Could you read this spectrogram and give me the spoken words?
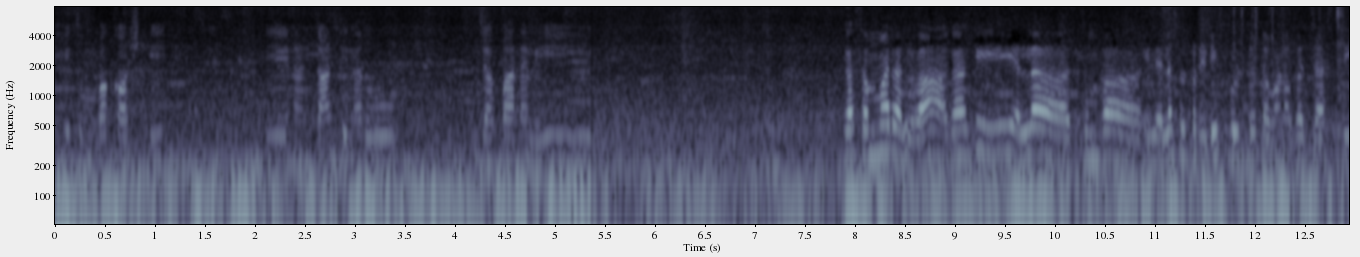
ಇಲ್ಲಿ ತುಂಬ ಕಾಸ್ಟ್ಲಿ ಏನು ಅಂತ ತಿನ್ನೋದು ಜಪಾನಲ್ಲಿ ಈಗ ಸಮ್ಮರ್ ಅಲ್ವಾ? ಹಾಗಾಗಿ ಎಲ್ಲ ತುಂಬ ಇಲ್ಲೆಲ್ಲ ಸ್ವಲ್ಪ ರೆಡಿ ಫುಡ್ ತೊಗೊಂಡೋಗೋದು ಜಾಸ್ತಿ.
